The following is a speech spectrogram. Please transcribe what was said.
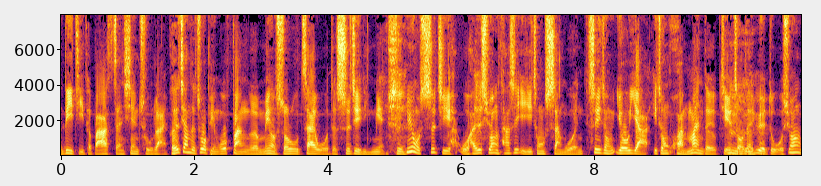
立即的把它展现出来。可是这样的作品，我反而没有收录在我的诗集里面，是因为我诗集我还是希望它是以一种散文，是一种优雅、一种缓慢的节奏在阅读。我希望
